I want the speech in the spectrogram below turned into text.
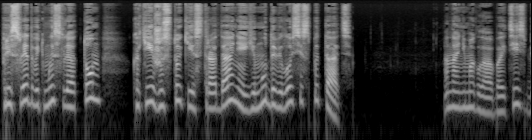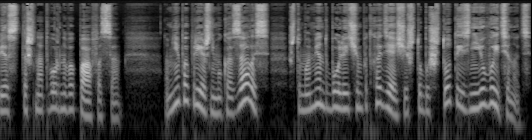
преследовать мысли о том, какие жестокие страдания ему довелось испытать. Она не могла обойтись без тошнотворного пафоса, но мне по-прежнему казалось, что момент более чем подходящий, чтобы что-то из нее вытянуть.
